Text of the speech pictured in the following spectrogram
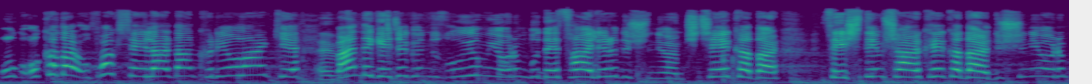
o, o kadar ufak şeylerden kırıyorlar ki Evet. ben de gece gündüz uyumuyorum bu detayları düşünüyorum. Çiçeğe kadar, seçtiğim şarkıya kadar düşünüyorum.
